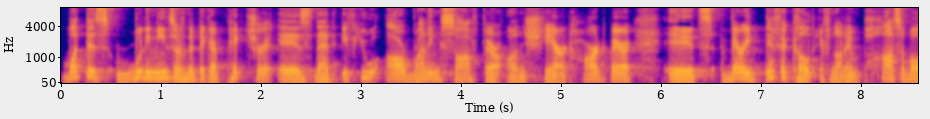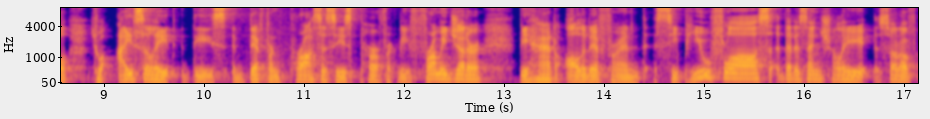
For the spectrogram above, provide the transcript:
What this really means in the bigger picture is that if you are running software on shared hardware, it's very difficult, if not impossible, to isolate these different processes perfectly from each other. We had all the different CPU flaws that essentially sort of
